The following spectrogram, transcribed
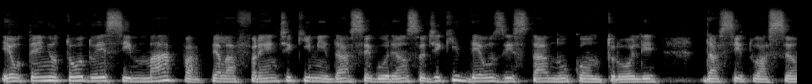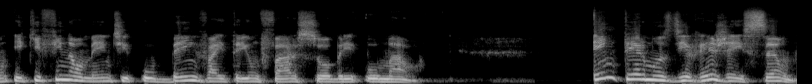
eu tenho todo esse mapa pela frente que me dá segurança de que Deus está no controle da situação e que finalmente o bem vai triunfar sobre o mal. Em termos de rejeição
